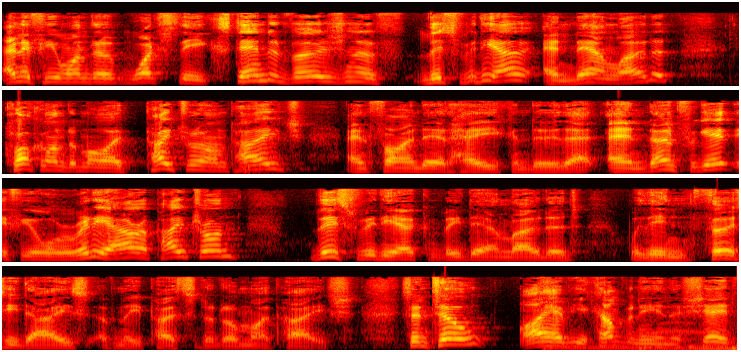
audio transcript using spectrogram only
And if you want to watch the extended version of this video and download it, clock onto my Patreon page and find out how you can do that. And don't forget, if you already are a patron, this video can be downloaded within 30 days of me posting it on my page. So until I have your company in the shed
